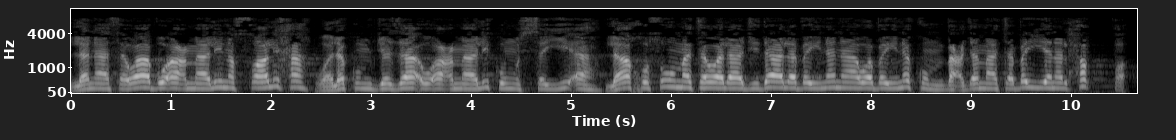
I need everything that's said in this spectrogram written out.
لنا ثواب أعمالنا الصالحة ولكم جزاء أعمالكم السيئة. لا خصومة ولا جدال بيننا وبينكم بعدما تبين الحق.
